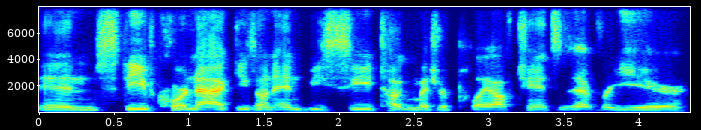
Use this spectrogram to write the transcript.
and Steve Kornacki's on NBC talking about your playoff chances every year?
